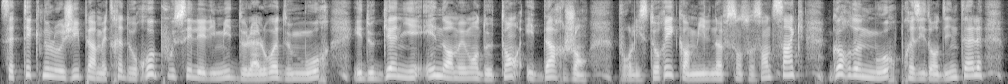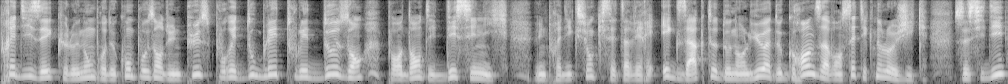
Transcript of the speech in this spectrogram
cette technologie permettrait de repousser les limites de la loi de Moore et de gagner énormément de temps et d'argent. Pour l'historique, en 1965, Gordon Moore, président d'Intel, prédisait que le nombre de composants d'une puce pourrait doubler tous les deux ans pendant des décennies. Une prédiction qui s'est avérée exacte, donnant lieu à de grandes avancées technologiques. Ceci dit,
